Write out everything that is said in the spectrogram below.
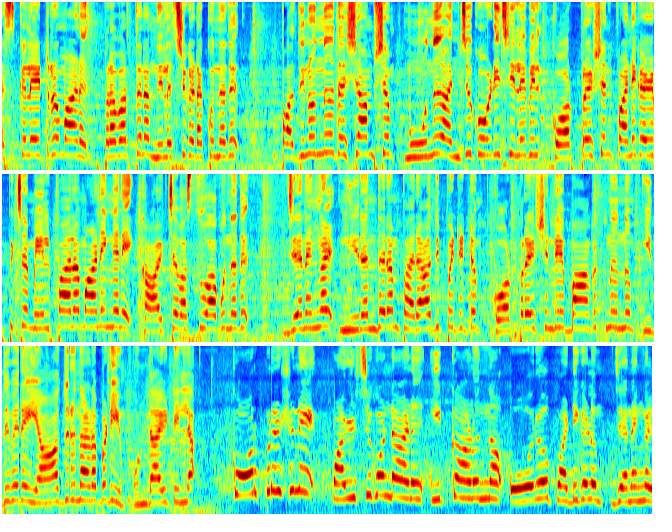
എസ്കലേറ്ററുമാണ് പ്രവർത്തനം നിലച്ചുകിടക്കുന്നത്. പതിനൊന്ന് ദശാംശം മൂന്ന് അഞ്ച് കോടി ചിലവിൽ കോർപ്പറേഷൻ പണി കഴിപ്പിച്ച മേൽപ്പാലമാണിങ്ങനെ കാഴ്ച വസ്തുവാകുന്നത് ജനങ്ങൾ നിരന്തരം പരാതിപ്പെട്ടിട്ടും കോർപ്പറേഷന്റെ ഭാഗത്തു നിന്നും ഇതുവരെ യാതൊരു നടപടിയും ഉണ്ടായിട്ടില്ല. കോർപ്പറേഷനെ പഴിച്ചുകൊണ്ടാണ് ഈ കാണുന്ന ഓരോ പടികളും ജനങ്ങൾ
